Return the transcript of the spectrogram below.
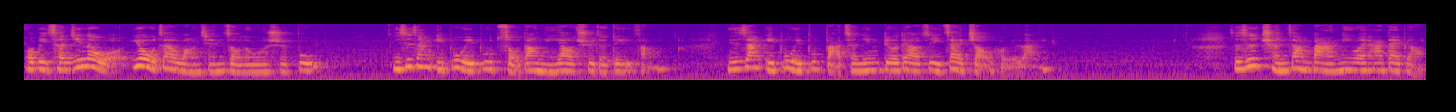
我比曾经的我又在往前走了五十步，你是这样一步一步走到你要去的地方，你是这样一步一步把曾经丢掉自己再找回来，只是权杖八逆位，它代表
